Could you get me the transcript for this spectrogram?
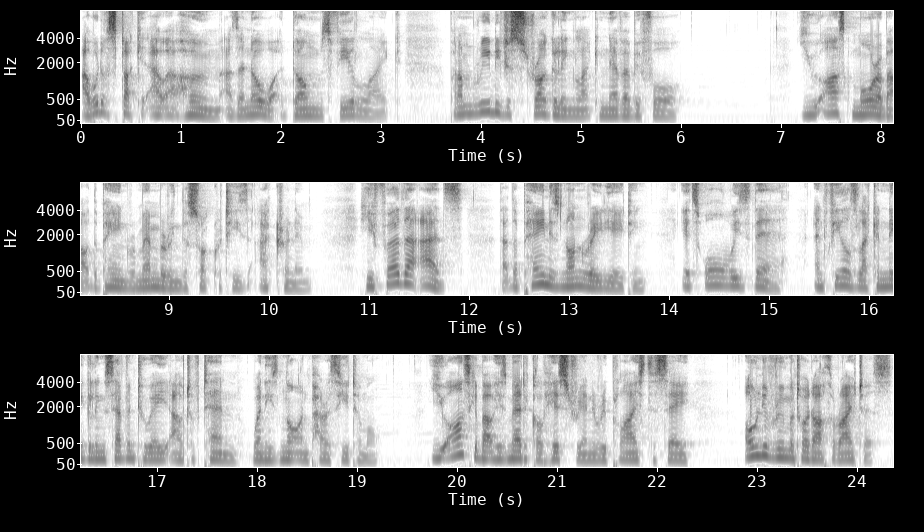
I would have stuck it out at home as I know what DOMs feel like, but I'm really just struggling like never before. You ask more about the pain remembering the Socrates acronym. He further adds that the pain is non radiating, it's always there, and feels like a niggling 7 to 8 out of 10 when he's not on paracetamol. You ask about his medical history and he replies to say, only rheumatoid arthritis,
